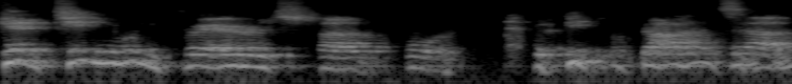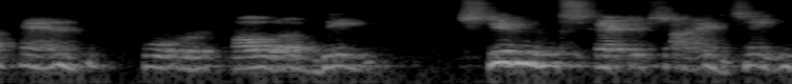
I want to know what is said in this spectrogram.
continuing prayers uh, for the people of God uh, and for all of the students exercising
